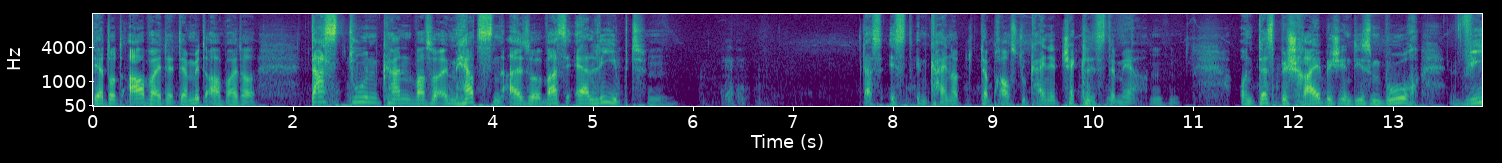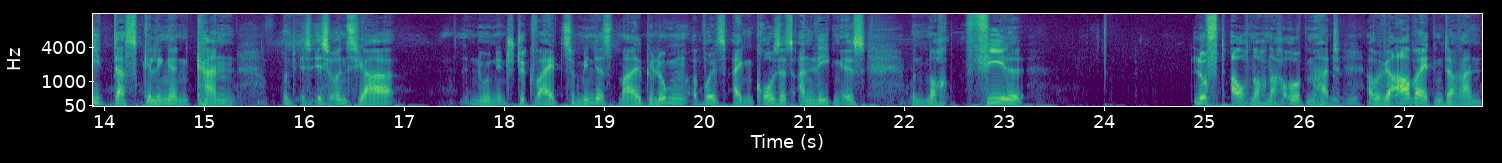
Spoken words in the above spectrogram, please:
der dort arbeitet, der Mitarbeiter, das tun kann, was er im Herzen, also was er liebt. Mhm. Das ist in keiner, da brauchst du keine Checkliste mhm. mehr. Mhm. Und das beschreibe ich in diesem Buch, wie das gelingen kann. Und es ist uns ja nun ein Stück weit zumindest mal gelungen, obwohl es ein großes Anliegen ist und noch viel Luft auch noch nach oben hat. Mhm. Aber wir arbeiten daran.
